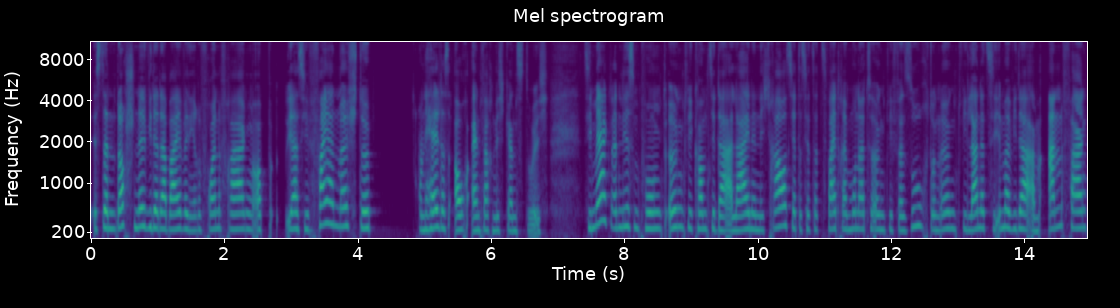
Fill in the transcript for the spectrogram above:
Ist dann doch schnell wieder dabei, wenn ihre Freunde fragen, ob ja, sie feiern möchte und hält das auch einfach nicht ganz durch. Sie merkt an diesem Punkt, irgendwie kommt sie da alleine nicht raus. Sie hat das jetzt seit zwei, drei Monate irgendwie versucht und irgendwie landet sie immer wieder am Anfang.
